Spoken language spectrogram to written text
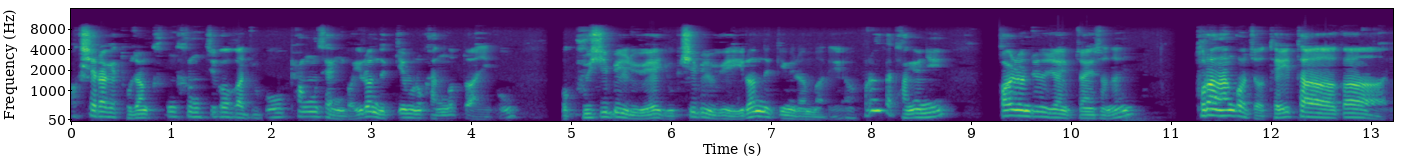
확실하게 도장 캉캉 찍어가지고 평생 뭐 이런 느낌으로 가는 것도 아니고 뭐 90일 후에 60일 후에 이런 느낌이란 말이에요. 그러니까 당연히 연주장 입장에서는 불안한 거죠. 데이터가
